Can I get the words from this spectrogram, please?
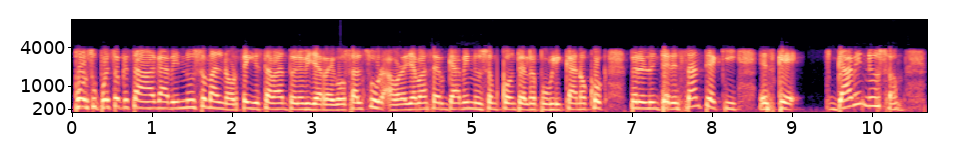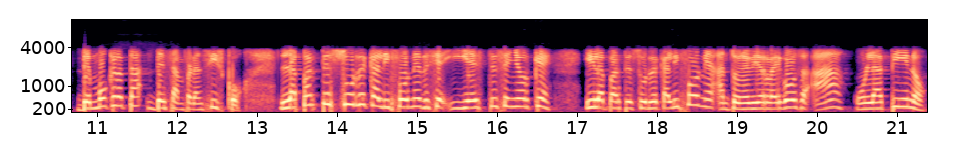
Por supuesto que estaba Gavin Newsom al norte y estaba Antonio Villarregos al sur, ahora ya va a ser Gavin Newsom contra el republicano Cook, pero lo interesante aquí es que Gavin Newsom, demócrata de San Francisco. La parte sur de California decía, ¿y este señor qué? Y la parte sur de California, Antonio Villarraigosa, ah, un latino,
